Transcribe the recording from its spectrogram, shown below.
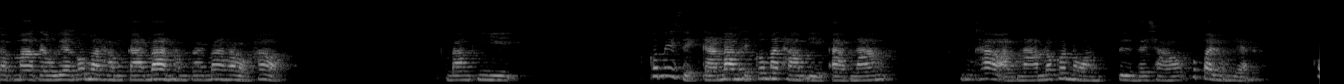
กลับมาแต่โรงเรียนก็มาทำการบ้านทำการบ้านทำกับข้าวบางที ก็ไม่เสร็จการบ้านเสร็จก็มาทำอีกอาบน้ำกินข้าวอาบน้ำแล้วก็นอนตื่นแต่เช้าก็ไปโรงเรียนก็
